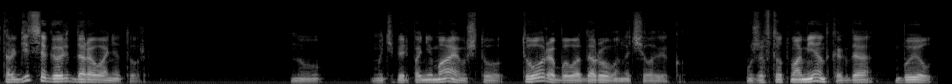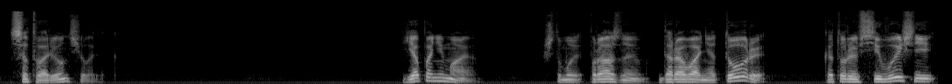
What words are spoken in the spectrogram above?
Традиция говорит дарование Торы. Ну, мы теперь понимаем, что Тора была дарована человеку уже в тот момент, когда был сотворен человек. Я понимаю, что мы празднуем дарование Торы, которое Всевышний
